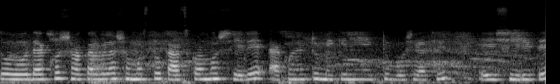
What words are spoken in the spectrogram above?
তো দেখো সকালবেলা সমস্ত কাজকর্ম সেরে এখন একটু মেয়েকে নিয়ে একটু বসে আছি এই সিঁড়িতে।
